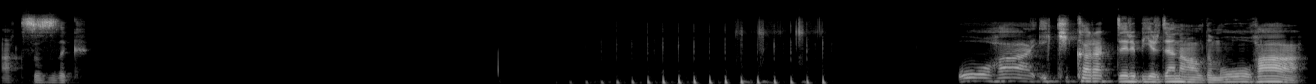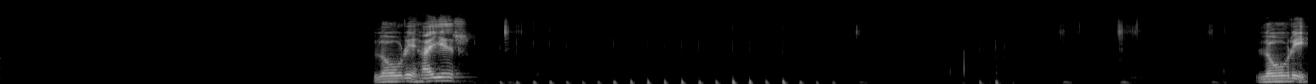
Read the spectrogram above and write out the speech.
Haksızlık. Oha iki karakteri birden aldım. Oha. Lowry hayır. Lowry.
